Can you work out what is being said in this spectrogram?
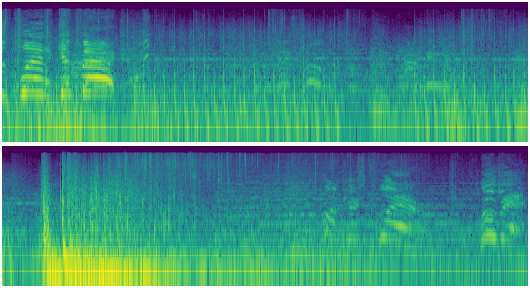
Charge is planted! Get back! Bunker's clear! Move in!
